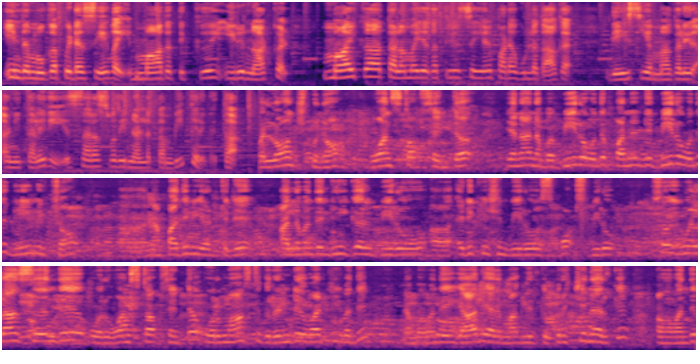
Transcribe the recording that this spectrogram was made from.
இந்த முகப்பிட சேவை மாதத்துக்கு இரு நாட்கள் மாய்கா தலைமையகத்தில் செயல்பட உள்ளதாக தேசிய மகளிர் அணி தலைவி சரஸ்வதி நல்லத்தம்பி தெரிவித்தார். இப்போ லான்ச் பண்ணோம். ஒன் ஸ்டாப் சென்டர் ஏன்னா நம்ம பீரோ வந்து பன்னெண்டு பீரோ வந்து நியமித்தோம் நான் பதவி எடுத்துட்டு அதில் வந்து legal bureau education bureau sports bureau. So இவங்கெல்லாம் சேர்ந்து ஒரு ஒன் ஸ்டாப் சென்டர் ஒரு மாதத்துக்கு ரெண்டு வாட்டி வந்து நம்ம வந்து யார் யார் மகளிருக்கு பிரச்சனை இருக்குது அவங்க வந்து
